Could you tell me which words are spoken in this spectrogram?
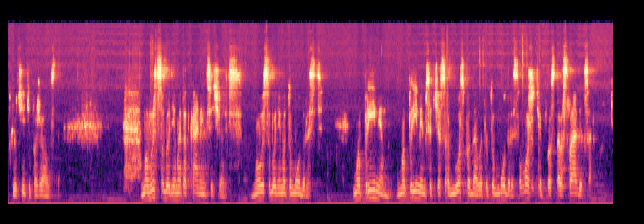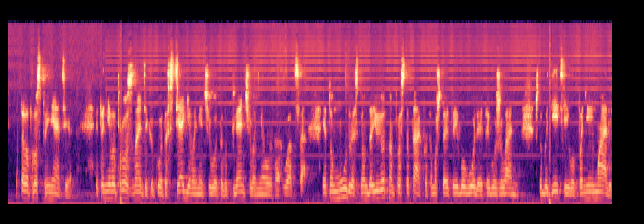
Включите, пожалуйста. Мы высвободим этот камень сейчас. Мы высвободим эту мудрость. Мы примем, мы примем сейчас от Господа вот эту мудрость. Вы можете просто расслабиться. Это вопрос принятия. Это не вопрос, знаете, какого-то стягивания чего-то, выклянчивания у Отца. Эту мудрость Он дает нам просто так, потому что это Его воля, это Его желание, чтобы дети Его понимали,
